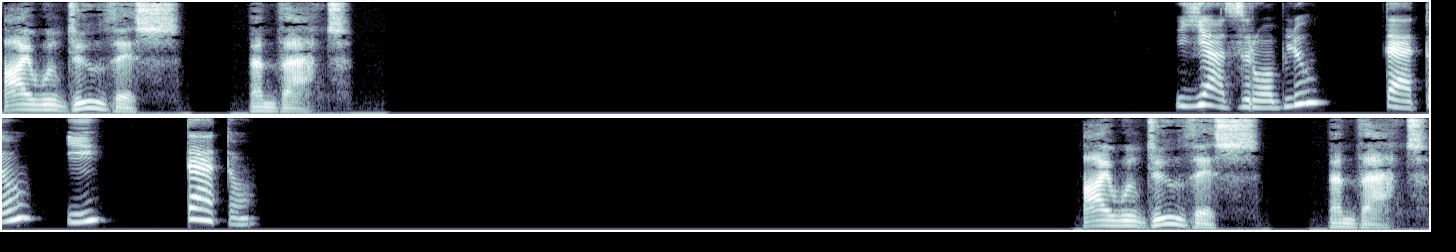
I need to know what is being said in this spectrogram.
I will do this. And that. Я зроблю тето і тето. I will do this. And that.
